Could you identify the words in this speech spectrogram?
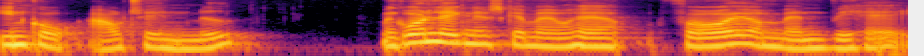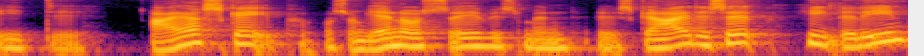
indgår aftalen med. Men grundlæggende skal man jo have for øje, om man vil have et øh, ejerskab, og som Jan også sagde, hvis man øh, skal eje det selv helt alene,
